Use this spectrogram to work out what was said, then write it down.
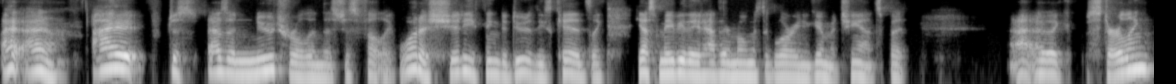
I, I don't I just as a neutral in this just felt like what a shitty thing to do to these kids. Like, yes, maybe they'd have their moments of glory and you give them a chance, but I, I like Sterling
